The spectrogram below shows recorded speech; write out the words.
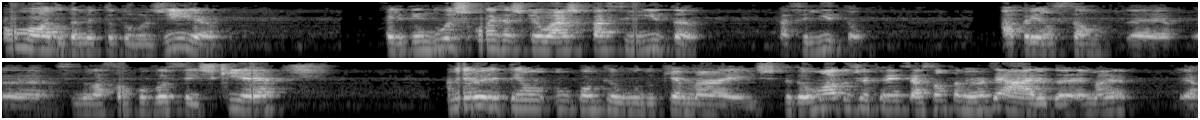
O modo da metodologia, ele tem duas coisas que eu acho que facilita, facilitam apreensão, é, é, assimilação por vocês, que é Primeiro, ele tem um, um, conteúdo que é mais. Quer dizer, o modo de referenciação também, mas é árido, é mais. É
